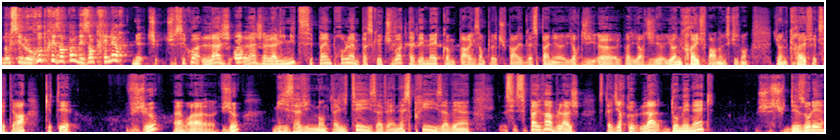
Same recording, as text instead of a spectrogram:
Donc c'est le représentant des entraîneurs. Mais tu, sais quoi, l'âge, l'âge à la limite, c'est pas un problème parce que tu vois, tu as des mecs comme par exemple, tu parlais de l'Espagne, Jordi, euh, pas Jordi, euh, Johan Cruyff, pardon, excuse-moi, Johan Cruyff, etc., qui étaient vieux, hein, voilà, euh, vieux, mais ils avaient une mentalité, ils avaient un esprit, ils avaient un. C'est, pas grave l'âge. C'est-à-dire que là, Domenech, je suis désolé,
